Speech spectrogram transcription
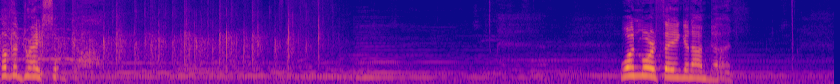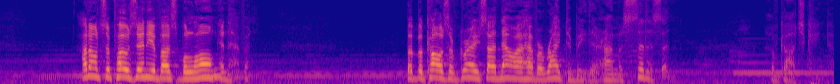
of the grace of God. One more thing, and I'm done. I don't suppose any of us belong in heaven. But because of grace, I, now I have a right to be there. I'm a citizen of God's kingdom.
